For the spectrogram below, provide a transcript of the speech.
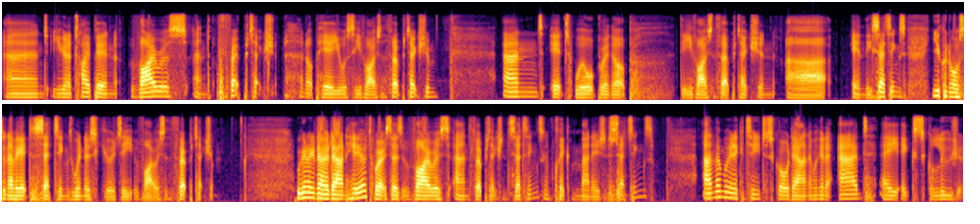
and you're going to type in virus and threat protection. And up here you will see virus and threat protection and it will bring up the virus and threat protection uh, in the settings. You can also navigate to settings, Windows security, virus and threat protection. We're going to go down here to where it says virus and threat protection settings and click manage settings. And then we're going to continue to scroll down and we're going to add a exclusion.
